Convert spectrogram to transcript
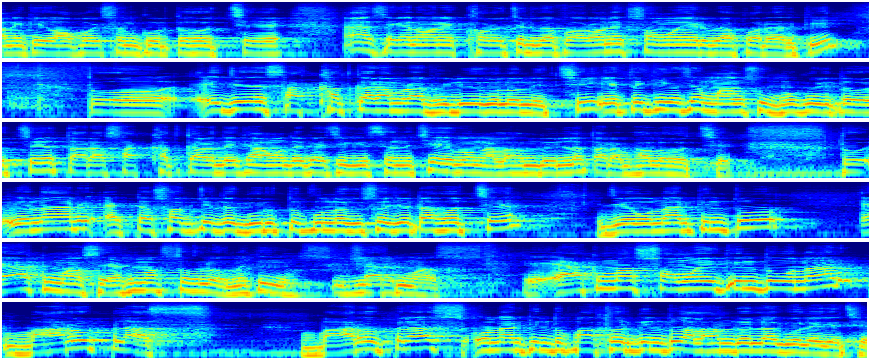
অনেকে অপারেশন করতে হচ্ছে হ্যাঁ সেখানে অনেক খরচের ব্যাপার, অনেক সময়ের ব্যাপার আর কি। তো এই যে সাক্ষাৎকার আমরা ভিডিওগুলো নিচ্ছি, এতে কি হচ্ছে, মানুষ উপকৃত হচ্ছে, তারা সাক্ষাৎকার দেখে আমাদের কাছে চিকিৎসা নিচ্ছে এবং আলহামদুলিল্লাহ তারা ভালো হচ্ছে। তো এনার একটা সবচেয়ে গুরুত্বপূর্ণ বিষয় যেটা হচ্ছে, যে ওনার কিন্তু এক মাসে এক মাস তো হলো নাকি? এক মাস। এক মাস সময়ে কিন্তু ওনার বারো প্লাস বারো প্লাস ওনার কিন্তু পাথর কিন্তু আলহামদুলিল্লাহ গলে গেছে।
